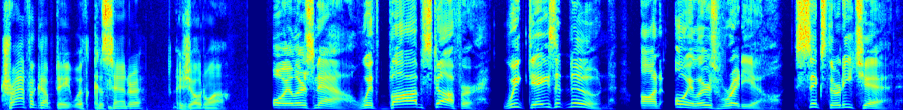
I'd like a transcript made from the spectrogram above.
traffic update with Cassandra Jodoin. Oilers now with Bob Stauffer weekdays at noon on Oilers Radio 630 CHED.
